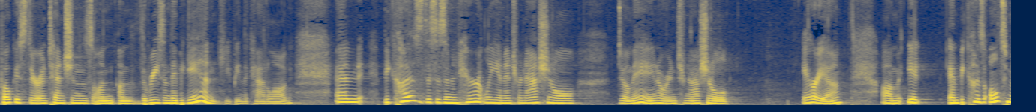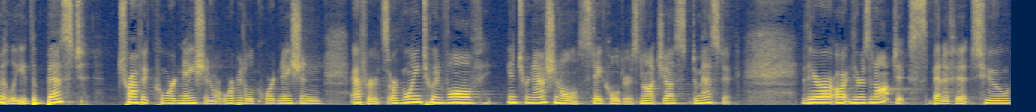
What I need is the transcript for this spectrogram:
focus their intentions on, on the reason they began keeping the catalog. And because this is an inherently an international domain or international area, um, it, and because ultimately the best traffic coordination or orbital coordination efforts are going to involve international stakeholders, not just domestic. There, are, there is an optics benefit to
